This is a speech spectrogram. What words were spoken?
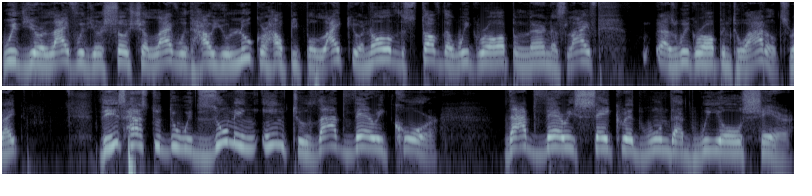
with your life with your social life with how you look or how people like you and all of the stuff that we grow up and learn as life as we grow up into adults right? This has to do with zooming into that very core that very sacred wound that we all share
